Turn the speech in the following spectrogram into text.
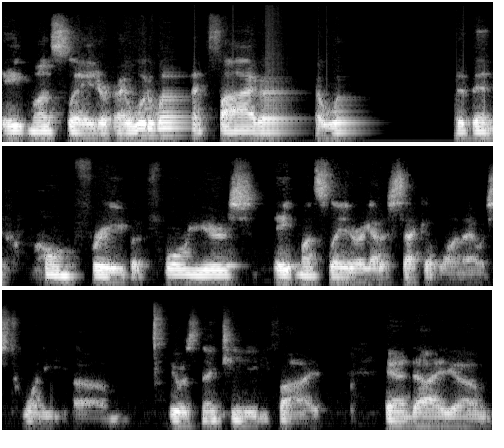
eight months later, I would have went five, I would have been home free. But four years, eight months later, I got a second one. I was 20. Um, it was 1985, and I um,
